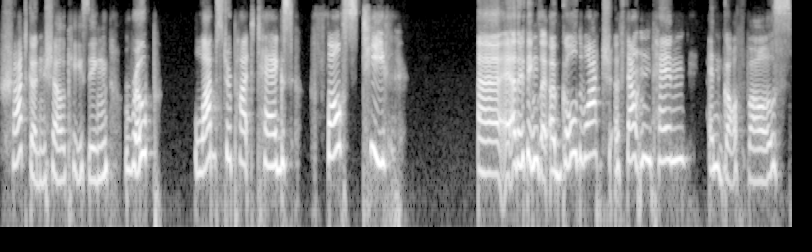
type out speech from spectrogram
shotgun shell casing, rope, lobster pot tags, false teeth, uh, other things like a gold watch, a fountain pen, and golf balls.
